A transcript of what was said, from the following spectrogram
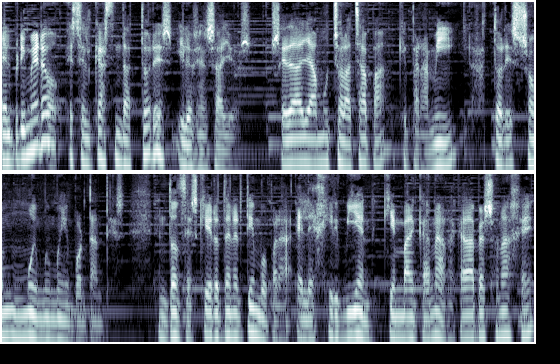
El primero es el casting de actores y los ensayos. Se da ya mucho la chapa que para mí los actores son muy muy muy importantes. Entonces quiero tener tiempo para elegir bien quién va a encarnar a cada personaje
